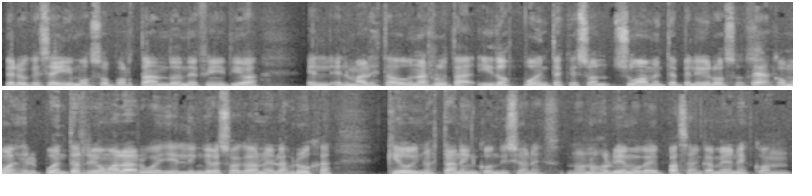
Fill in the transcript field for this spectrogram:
pero que seguimos soportando, en definitiva, el, mal estado de una ruta y dos puentes que son sumamente peligrosos, como es el puente Río Malargüe y el ingreso a Cadena de las Brujas, que hoy no están en condiciones. No nos olvidemos que ahí pasan camiones con,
